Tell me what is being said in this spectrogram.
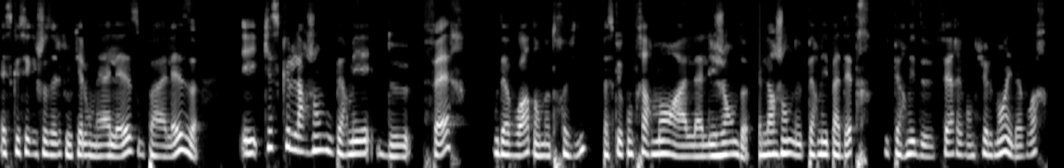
est-ce que c'est quelque chose avec lequel on est à l'aise ou pas à l'aise Et qu'est-ce que l'argent nous permet de faire ou d'avoir dans notre vie Parce que contrairement à la légende, l'argent ne permet pas d'être, il permet de faire éventuellement et d'avoir,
